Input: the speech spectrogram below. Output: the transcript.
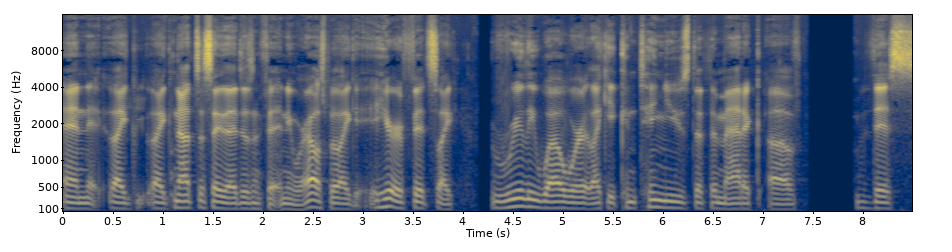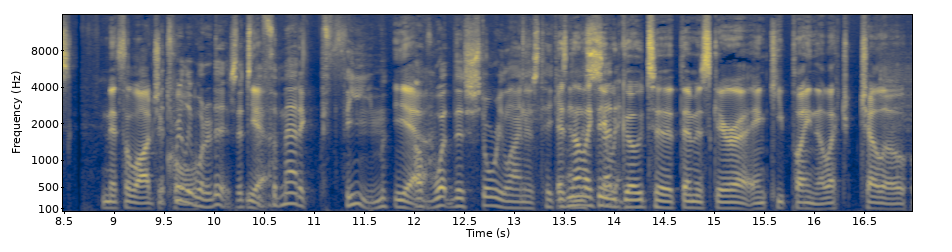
And like like not to say that it doesn't fit anywhere else, but like here it fits like really well, where like it continues the thematic of this mythological. That's really what it is. It's yeah. the thematic theme yeah. of what this storyline is taking. It's not like they would go to Themyscira and keep playing the electric cello,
